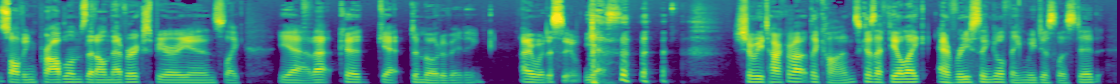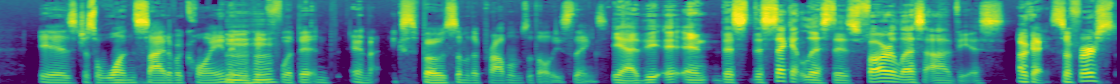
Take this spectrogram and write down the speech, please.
solving problems that i'll never experience like yeah that could get demotivating i would assume Yes. should we talk about the cons? Because I feel like every single thing we just listed is just one side of a coin and you can Mhm. flip it and, and expose some of the problems with all these things. Yeah, the and this the second list is far less obvious. Okay, so first,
